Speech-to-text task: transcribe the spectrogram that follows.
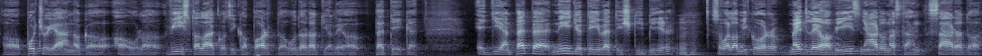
a pocsolyának, a, ahol a víz találkozik a partta, oda rakja le a petéket egy ilyen pete négy-öt évet is kibír, uh-huh. szóval amikor megy le a víz, nyáron aztán szárad a,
